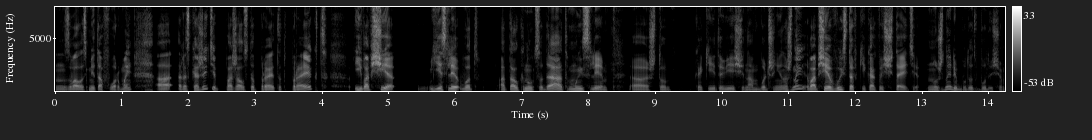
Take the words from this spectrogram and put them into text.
называлась «Метаформы». А, расскажите, пожалуйста, про этот проект. И вообще, если вот оттолкнуться да, от мысли, э, что какие-то вещи нам больше не нужны, вообще выставки, как вы считаете, нужны ли будут в будущем?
